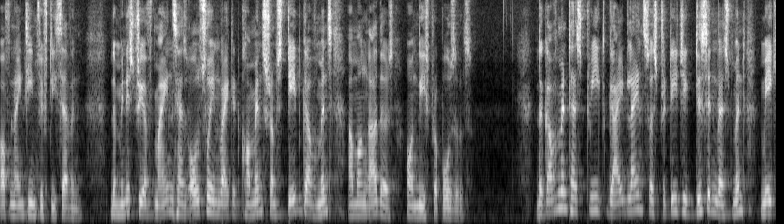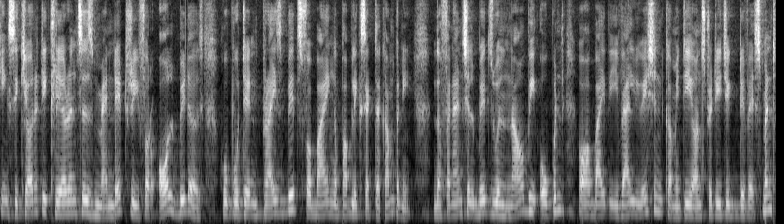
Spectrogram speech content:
of 1957. The Ministry of Mines has also invited comments from state governments, among others, on these proposals. The government has tweaked guidelines for strategic disinvestment, making security clearances mandatory for all bidders who put in price bids for buying a public sector company. The financial bids will now be opened or by the Evaluation Committee on Strategic Divestment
